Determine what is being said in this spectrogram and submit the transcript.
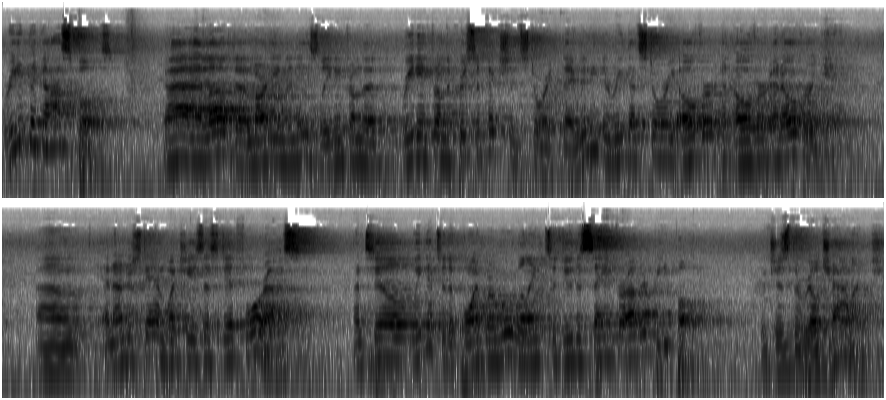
Read the Gospels. I loved uh, Marty and Denise leading from the, reading from the crucifixion story today. We need to read that story over and over and over again um, and understand what Jesus did for us until we get to the point where we're willing to do the same for other people, which is the real challenge.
